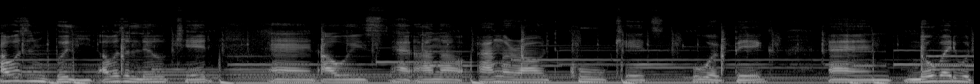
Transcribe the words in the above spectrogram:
I wasn't bullied. I was a little kid and I always hung out, hung around cool kids who were big, and nobody would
